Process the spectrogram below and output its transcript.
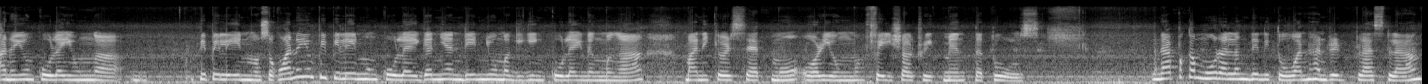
ano yung kulay yung ah, pipiliin mo. So, kung ano yung pipiliin mong kulay, ganyan din yung magiging kulay ng mga manicure set mo or yung facial treatment na tools. Napakamura lang din ito, 100 plus lang.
